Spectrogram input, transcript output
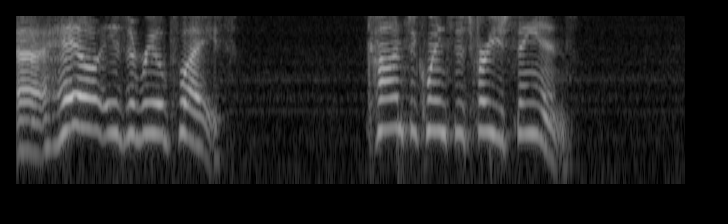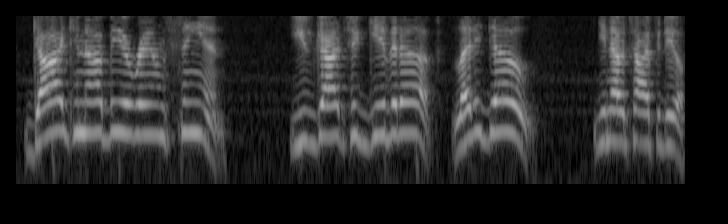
Uh, hell is a real place. Consequences for your sins. God cannot be around sin. You've got to give it up. Let it go. You know, type of deal.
